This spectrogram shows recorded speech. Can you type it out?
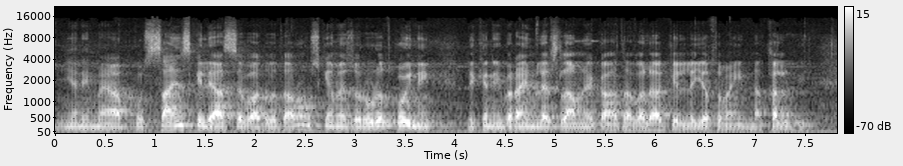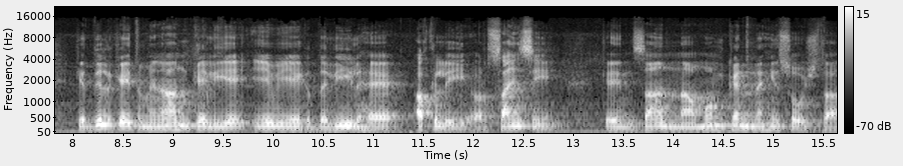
یعنی میں آپ کو سائنس کے لحاظ سے بات بتا رہا ہوں، اس کی ہمیں ضرورت کوئی نہیں۔ لیکن ابراہیم علیہ السلام نے کہا تھا ولا کلتمعین نقل بھی کہ دل کے اطمینان کے لیے یہ بھی ایک دلیل ہے عقلی اور سائنسی کہ انسان ناممکن نہیں سوچتا۔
